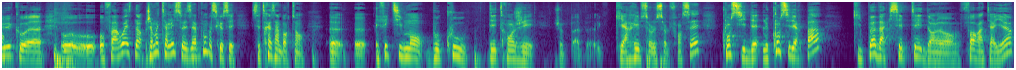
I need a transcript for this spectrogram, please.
Luke, au, Far West. Non, j'aimerais terminer sur les Afghans parce que c'est très important. effectivement, beaucoup d'étrangers qui arrivent sur le sol français ne considèrent pas qui peuvent accepter dans leur fort intérieur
